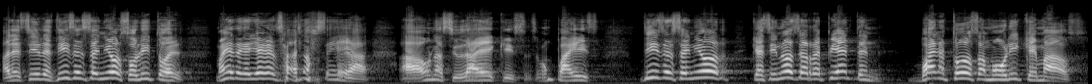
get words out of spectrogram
a decirles, dice el Señor solito él. Imagínate que llegues a, no sé, a, una ciudad X, un país. Dice el Señor que si no se arrepienten, van a todos a morir quemados.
